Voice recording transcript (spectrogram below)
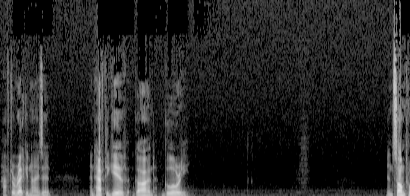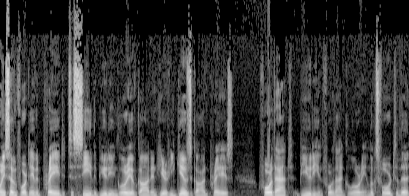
have to recognize it, and have to give God glory. In Psalm 27 4, David prayed to see the beauty and glory of God, and here he gives God praise for that beauty and for that glory, and looks forward to the,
